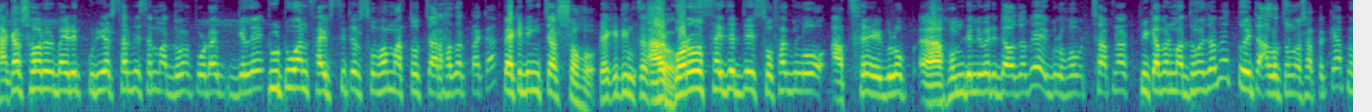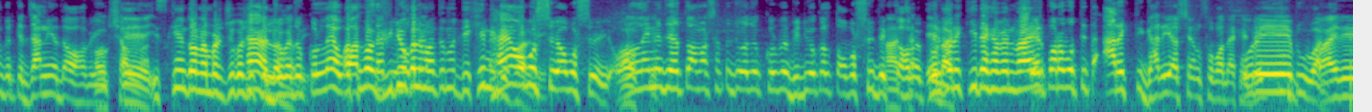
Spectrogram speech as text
ঢাকা শহরের বাইরে কুরিয়ার সার্ভিসের মাধ্যমে প্রোডাক্ট গেলে two two one five seater sofa মাত্র চার হাজার টাকা প্যাকেটিং চার্জ সহ। প্যাকেটিং চার্জ আর বড় সাইজের যে সোফাগুলো আছে এগুলো হোম ডেলিভারি দেওয়া যাবে এগুলো হচ্ছে আপনার পিক মাধ্যমে যাবে। তো এটা আলোচনা সাপেক্ষে আপনাদেরকে জানিয়ে দেওয়া হবে ইনশাআল্লাহ। স্ক্রিনে তো নাম্বার যোগাযোগ হ্যাঁ, করলে যোগাযোগ করলে অথবা ভিডিও কলের মাধ্যমে দেখে নিতে হ্যাঁ পারবে। অবশ্যই। অবশ্যই অনলাইনে যেহেতু আমার সাথে যোগাযোগ করবে ভিডিও কল তো অবশ্যই দেখতে আচ্ছা, হবে এরপরে কি দেখাবেন ভাই? এর পরবর্তীতে আরেকটি গাড়ি আসিয়ান সোফা দেখাই ওরে ভাই রে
